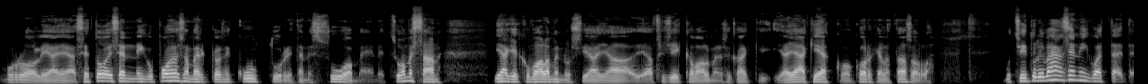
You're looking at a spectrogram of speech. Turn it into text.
mun roolia ja se toi sen niin kuin pohjois-amerikkalaisen kulttuurin tänne Suomeen. Et Suomessa on jääkiekkovalmennus ja, ja, ja fysiikkavalmennus ja kaikki, ja jääkiekko on korkealla tasolla. Mutta siinä tuli vähän se, niin kuin, että, että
